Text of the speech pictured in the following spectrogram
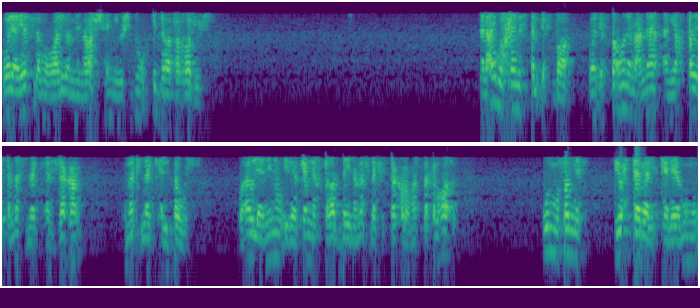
ولا يسلم غالبا من رشح يشبه إدرة الرجل. العيب الخامس الإفضاء والإفضاء هنا معناه أن يختلط مسلك الذكر ومسلك البول وأولى منه إذا كان الاختلاط بين مسلك الذكر ومسلك الغائط والمصنف يحتمل كلامه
